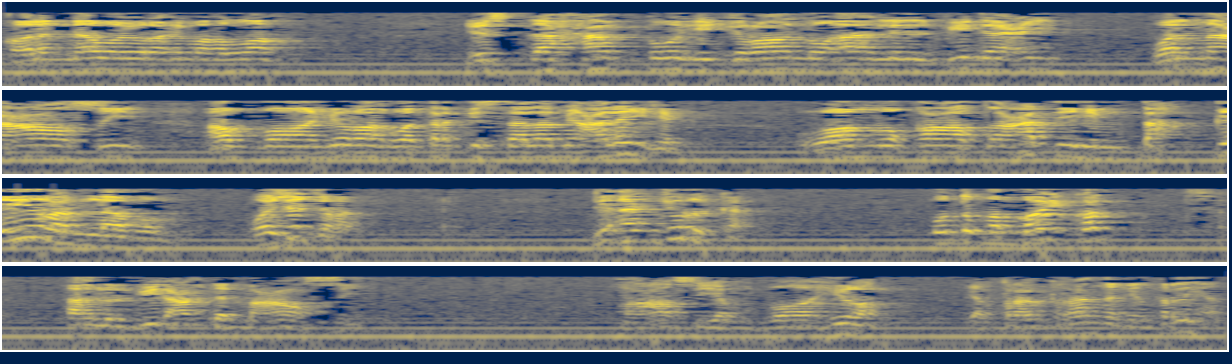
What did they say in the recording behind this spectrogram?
Qala Nawawi rahimahullah, yustahabbu hijranu ahli al-bid'ah wal ma'asi al-zahirah wa tarki alaihim wa muqata'atihim tahqiran lahum wa dianjurkan untuk memboikot ahlul bid'ah dan ma'asi. Ma'asi yang zahirah yang terang-terangan yang terlihat.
